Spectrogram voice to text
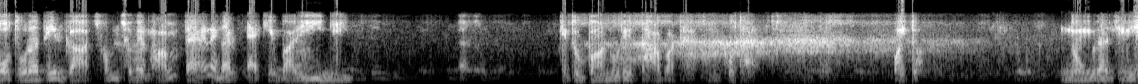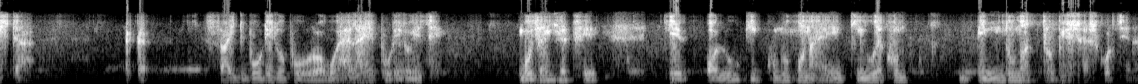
গত রাতের গা ছমছমে ভাবটা এখন আর একেবারেই নেই। কিন্তু বানরের খাবারটা এখন কোথায়? হয়তো নোংরা জিনিসটা একটা সাইড বোর্ডের ওপর অবহেলায় পড়ে রয়েছে। বোঝাই যাচ্ছে এর অলৌকিক গুণপনায় কেউ এখন বিন্দুমাত্র বিশ্বাস করছে না।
